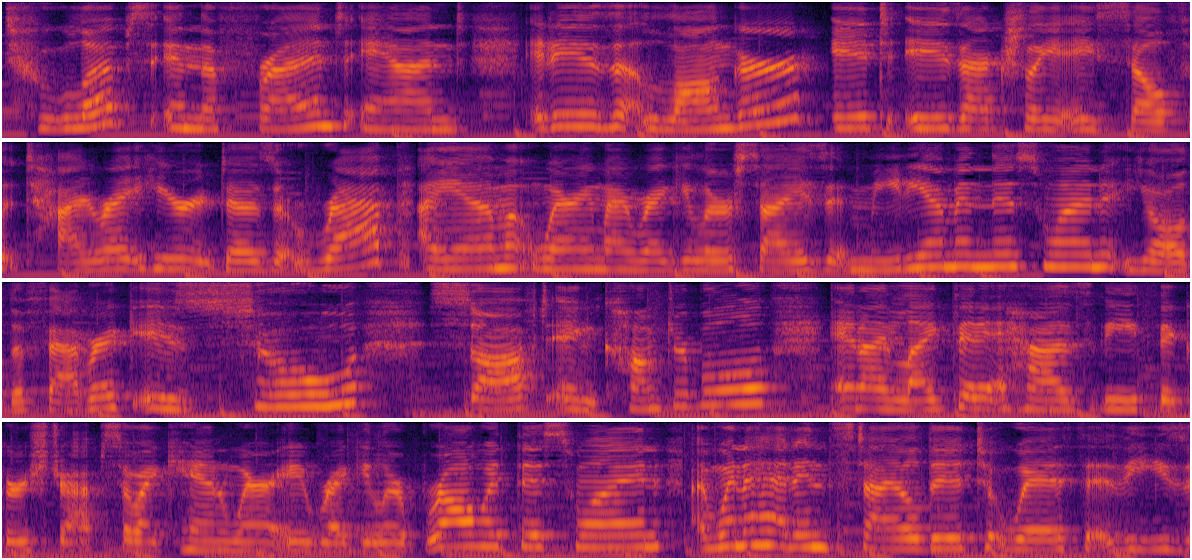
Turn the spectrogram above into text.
tulips in the front and it is longer. It is actually actually a self tie right here. It does wrap. I am wearing my regular size medium in this one. Y'all, the fabric is so soft and comfortable. And I like that it has the thicker strap so I can wear a regular bra with this one. I went ahead and styled it with these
